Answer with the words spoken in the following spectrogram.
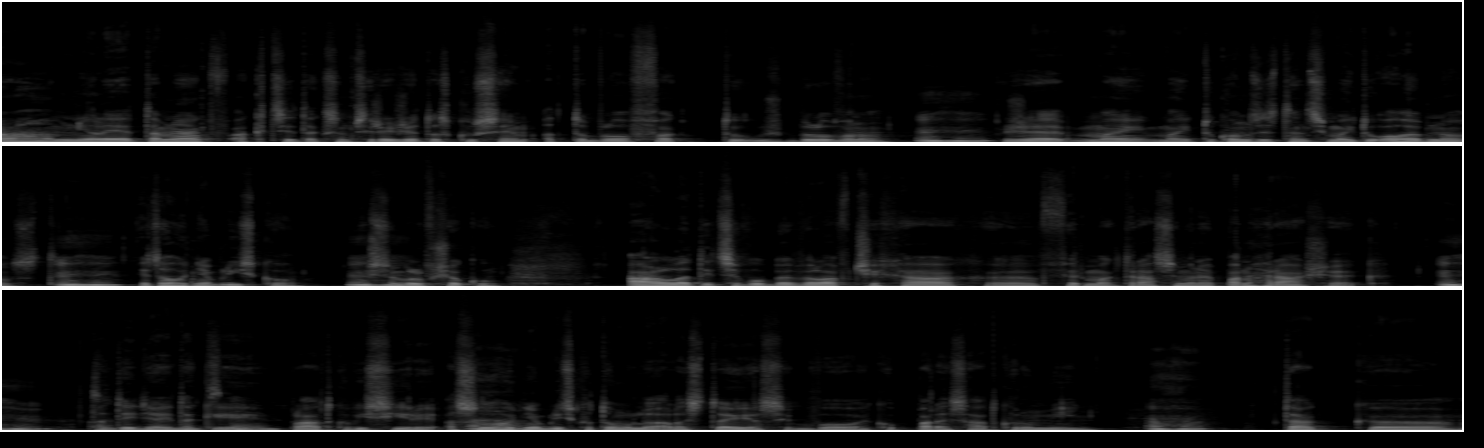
a měli je tam nějak v akci, tak jsem si řekl, že to zkusím. A to bylo fakt, to už bylo ono. Mm-hmm. Že mají maj tu konzistenci, mají tu ohebnost. Mm-hmm. Je to hodně blízko. Mm-hmm. Už jsem byl v šoku. Ale teď se objevila v Čechách eh, firma, která se jmenuje Pan Hrášek. Mm-hmm. A ty dělají taky nevím. plátkový síry. A jsou Aha. hodně blízko tomuhle, ale stojí asi o jako 50 korun míň. Aha. Tak, uh,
